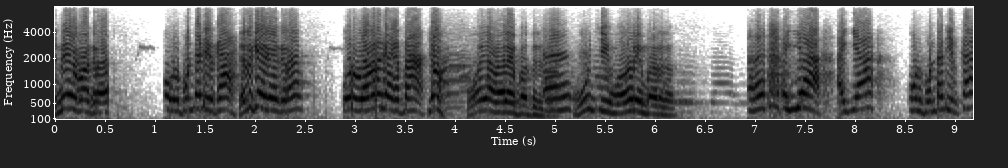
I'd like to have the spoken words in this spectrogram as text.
என்னைய பாக்குற? உங்களுக்கு பொண்டாட்டி இருக்கா? எதுக்கே கேக்குற? ஒரு விவரம் கேட்கத்தான் யோ. போயா வேலையை பாத்துக்கிட்டு ஆ. மூஞ்சி முதலையும் பாருங்க. ஐயா ஐயா உங்களுக்கு பொண்டாட்டி இருக்கா?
